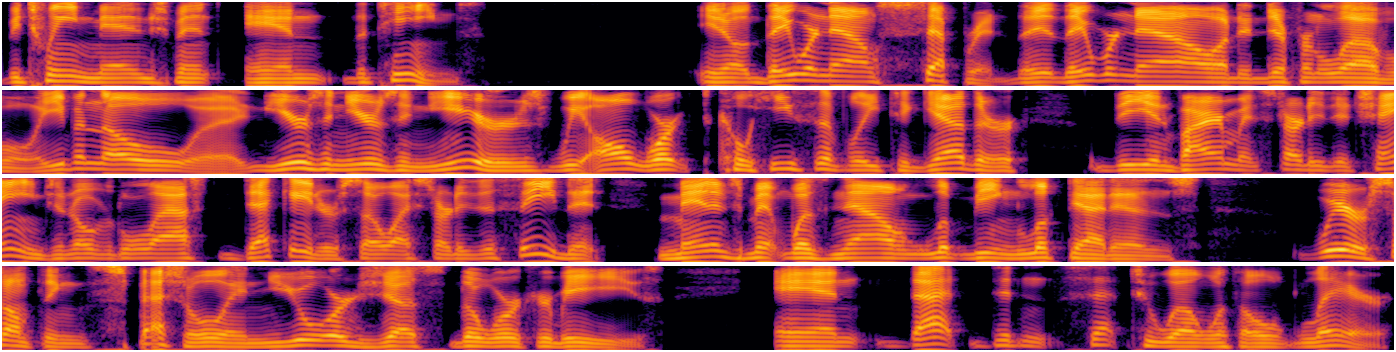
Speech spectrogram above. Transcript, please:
between management and the teams. You know, they were now separate. They they were now at a different level. Even though uh, years and years and years we all worked cohesively together, the environment started to change and over the last decade or so I started to see that management was now look, being looked at as we're something special and you're just the worker bees. And that didn't set too well with old Lair.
